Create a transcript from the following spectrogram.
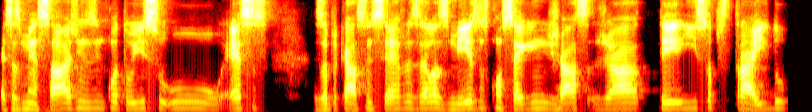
essas mensagens, enquanto isso, o, essas as aplicações serverless elas mesmas conseguem já, já ter isso abstraído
